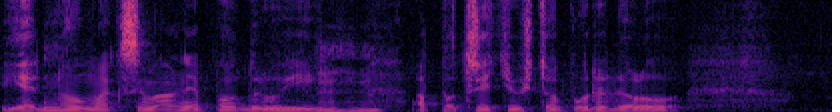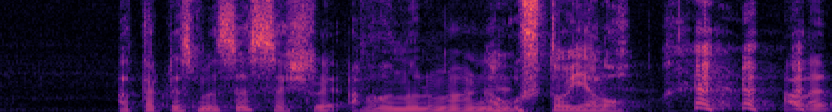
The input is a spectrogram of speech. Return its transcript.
jednou, maximálně po druhý mm-hmm. a po třetí už to půjde dolů. A takhle jsme se sešli a on normálně... A už to jelo. ale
